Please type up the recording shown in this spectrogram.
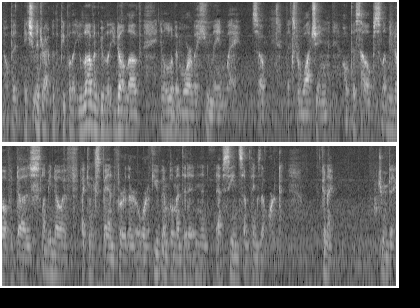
I hope it makes you interact with the people that you love and the people that you don't love in a little bit more of a humane way. So thanks for watching. Hope this helps. Let me know if it does. Let me know if I can expand further or if you've implemented it and have seen some things that work. Good night. Dream big.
